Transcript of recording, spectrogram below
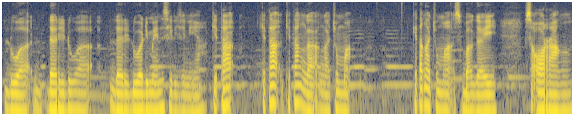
dua dari dua dari dua dimensi di sini ya. Kita kita kita nggak nggak cuma kita nggak cuma sebagai seorang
